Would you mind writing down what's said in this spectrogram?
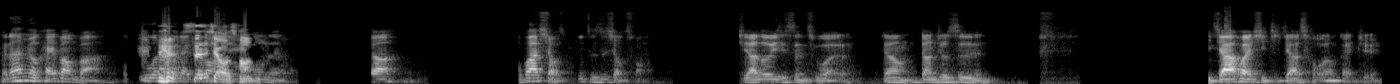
可能还没有开放吧。生小床，对啊，我怕小不只是小床，其他都一起生出来了，这样这样就是几家欢喜几家愁那种感觉，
